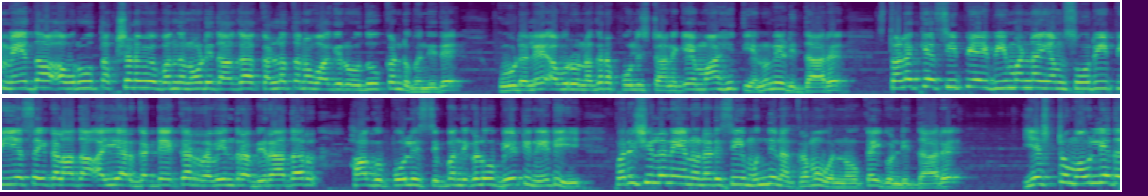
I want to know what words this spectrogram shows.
ಮೇಧಾ ಅವರು ತಕ್ಷಣವೇ ಬಂದು ನೋಡಿದಾಗ ಕಳ್ಳತನವಾಗಿರುವುದು ಕಂಡುಬಂದಿದೆ. ಕೂಡಲೇ ಅವರು ನಗರ ಪೊಲೀಸ್ ಠಾಣೆಗೆ ಮಾಹಿತಿಯನ್ನು ನೀಡಿದ್ದಾರೆ. ಸ್ಥಳಕ್ಕೆ ಸಿಪಿಐ ಭೀಮಣ್ಣ ಎಂ ಸೂರಿ, ಪಿಎಸ್ಐಗಳಾದ ಐಆರ್ ಗಡ್ಡೇಕರ್, ರವೀಂದ್ರ ಬಿರಾದರ್ ಹಾಗೂ ಪೊಲೀಸ್ ಸಿಬ್ಬಂದಿಗಳು ಭೇಟಿ ನೀಡಿ ಪರಿಶೀಲನೆಯನ್ನು ನಡೆಸಿ ಮುಂದಿನ ಕ್ರಮವನ್ನು ಕೈಗೊಂಡಿದ್ದಾರೆ. ಎಷ್ಟು ಮೌಲ್ಯದ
